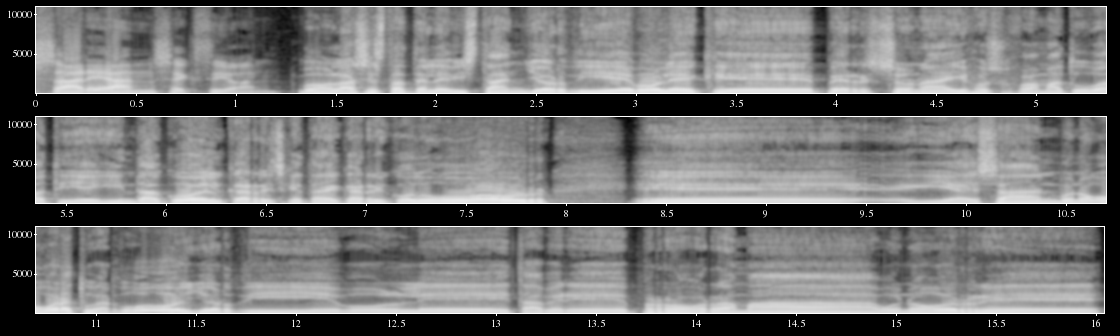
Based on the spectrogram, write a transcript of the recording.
sarean sekzioan. Bueno, la sexta telebistan Jordi Ebole, que persona ifoso famatu bati egindako elkarrizketa ekarriko dugu gaur. Eh, egia esan, bueno, gogoratu behar dugu Jordi Ebole eta bere programa, bueno, hor... Eh,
